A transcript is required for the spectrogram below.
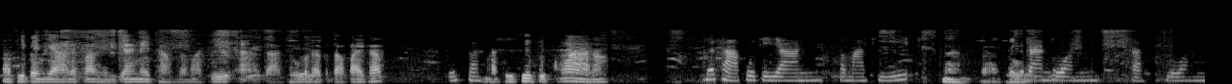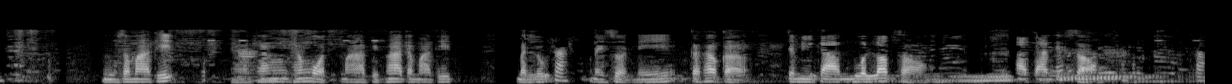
สมาธิปัญญาและความเห็นแจ้งในธรรมสมาธิอ่าสาธุแล้วก็ต่อไปครับค่ะสมาธิที่สิบห้าเนาะยถาภูติยานสมาธิอ่าสาธุเป็นการรวมค่ะรวมสมาธิอ่าทั้งทั้งหมดมาสิบห้าสมาธิบรรลุค่ะในส่วนนี้ก็เท่ากับจะมีการวนรอบสองอาจารย์สิบสองค่ะ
